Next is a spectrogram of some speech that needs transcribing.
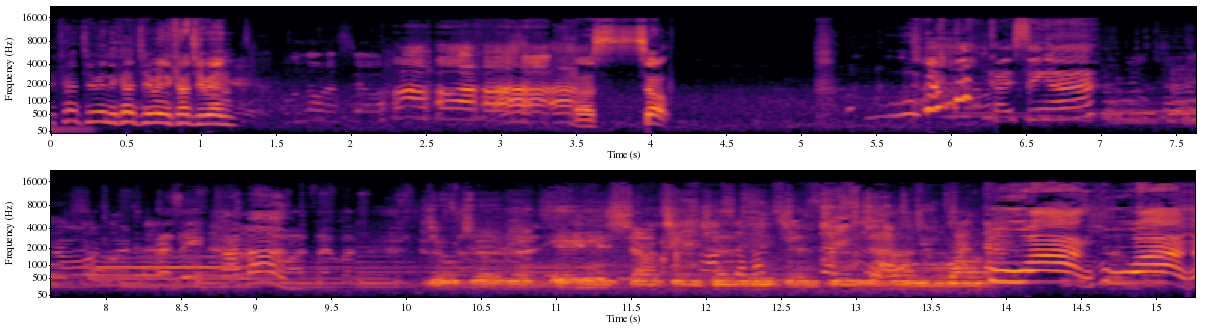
你看前面，你看前面，你看前面。呃，笑。开心啊！开心，开慢。就这人一笑倾城，一见倾难忘。互望互望，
